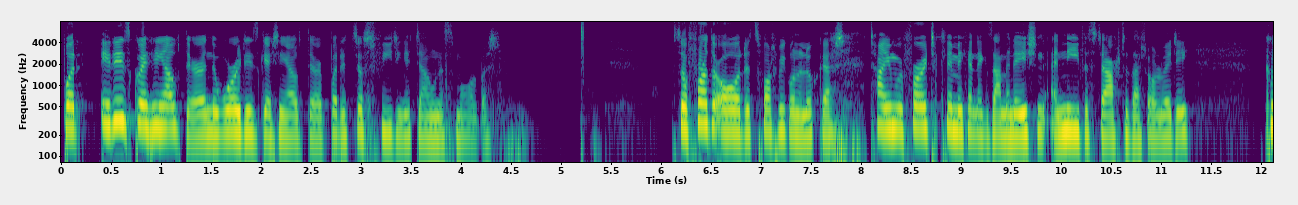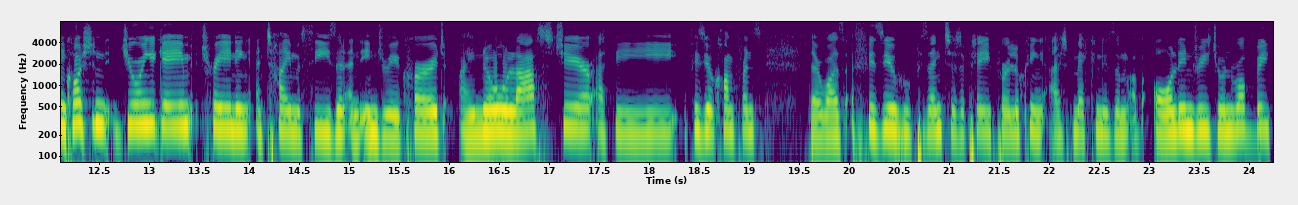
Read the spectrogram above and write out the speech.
But it is getting out there and the word is getting out there, but it's just feeding it down a small bit. So further audits, what are we going to look at? Time referred to clinic and examination, and Niamh started that already. Concussion during a game, training, and time of season and injury occurred. I know last year at the physio conference, there was a physio who presented a paper looking at mechanism of all injuries during rugby,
